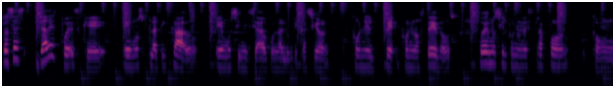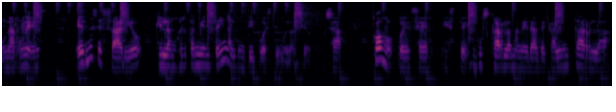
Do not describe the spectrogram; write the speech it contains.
Entonces, ya después que hemos platicado, hemos iniciado con la lubricación, con, el con los dedos, podemos ir con un estrapón, con un arnés. Es necesario que la mujer también tenga algún tipo de estimulación. O sea, ¿cómo puede ser este, buscar la manera de calentarla,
